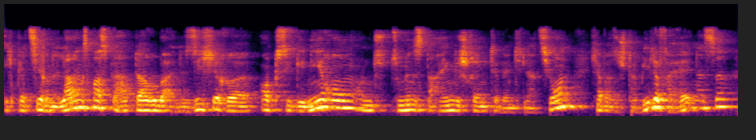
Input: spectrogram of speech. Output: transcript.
ich platziere eine Larynxmaske, habe darüber eine sichere Oxygenierung und zumindest eine eingeschränkte Ventilation. Ich habe also stabile Verhältnisse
